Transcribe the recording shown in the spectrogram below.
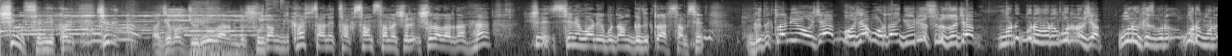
Şimdi seni yakal... Şimdi acaba görüyorlar mıdır? Şuradan birkaç tane taksam sana şöyle şuralardan ha? Şimdi seni var ya buradan gıdıklarsam seni... Gıdıklanıyor hocam. Hocam oradan görüyorsunuz hocam. Vurun vurun vurun, vurun hocam. Vurun kız bunu. Vurun bunu.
